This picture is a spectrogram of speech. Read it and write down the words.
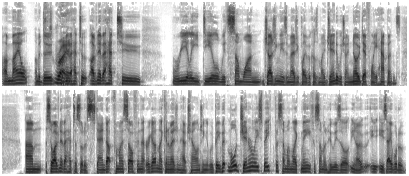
I'm male, I'm a dude. Right. I've never had to. I've never had to really deal with someone judging me as a magic player because of my gender, which I know definitely happens. Um, so I've never had to sort of stand up for myself in that regard, and I can imagine how challenging it would be. But more generally speaking, for someone like me, for someone who is, you know, is able to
